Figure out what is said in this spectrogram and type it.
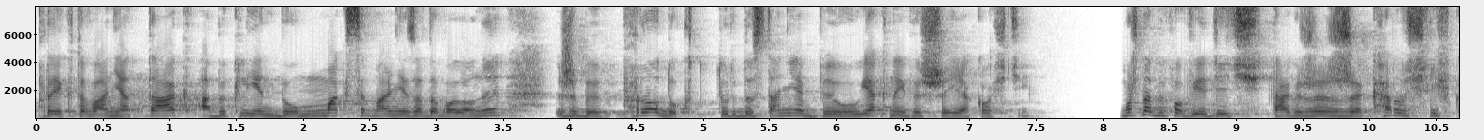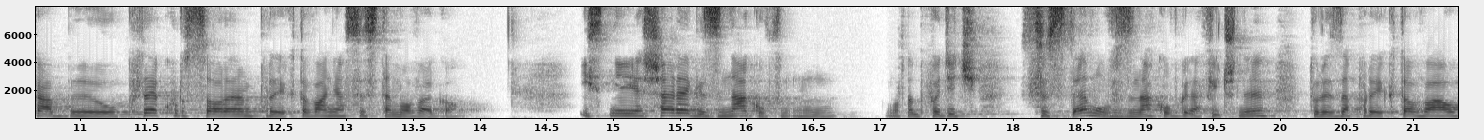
projektowania tak, aby klient był maksymalnie zadowolony, żeby produkt, który dostanie, był jak najwyższej jakości. Można by powiedzieć także, że Karol Śliwka był prekursorem projektowania systemowego. Istnieje szereg znaków, można by powiedzieć systemów znaków graficznych, które zaprojektował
